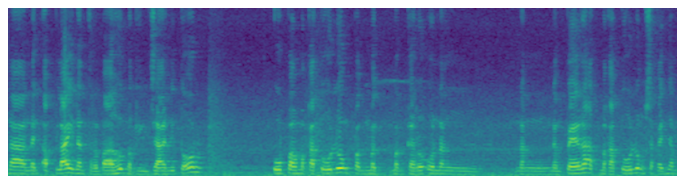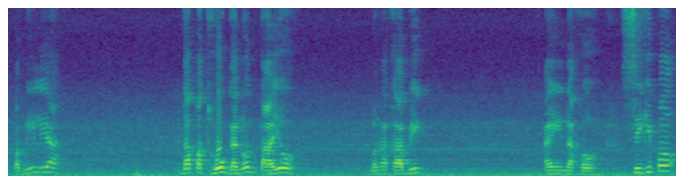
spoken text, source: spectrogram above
na nag-apply ng trabaho maging janitor upang makatulong pag mag, magkaroon ng ng ng pera at makatulong sa kanyang pamilya. Dapat ho ganon tayo mga kabig. Ay nako. Sige po,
